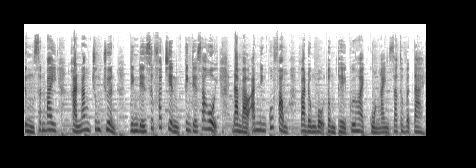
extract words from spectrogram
từng sân bay, khả năng trung chuyển, tính đến sự phát triển kinh tế xã hội, đảm bảo an ninh quốc phòng và đồng bộ tổng thể quy hoạch của ngành giao thông vận tải.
